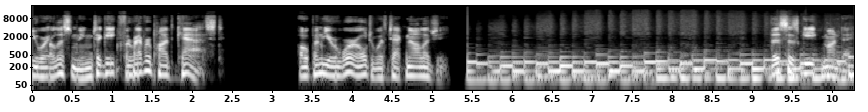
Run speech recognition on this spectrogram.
You are listening to Geek Forever podcast. Open your world with technology. This is Geek Monday.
